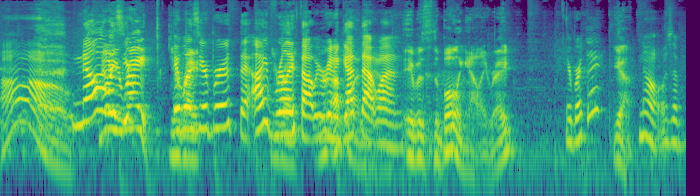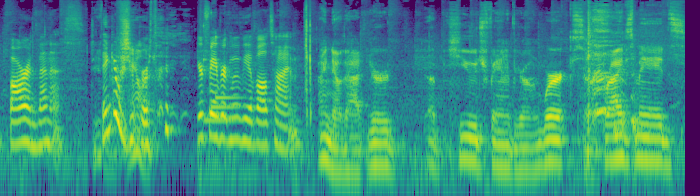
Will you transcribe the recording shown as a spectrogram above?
Oh. oh. No, No, it was you're your, right. it You're was right. your birthday. I You're really right. thought we were You're gonna get that that. one. It was the bowling alley, right? Your birthday? Yeah. No, it was a bar in Venice. I think it was your birthday. Your favorite movie of all time? I know that. You're a huge fan of your own work. So Bridesmaids,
